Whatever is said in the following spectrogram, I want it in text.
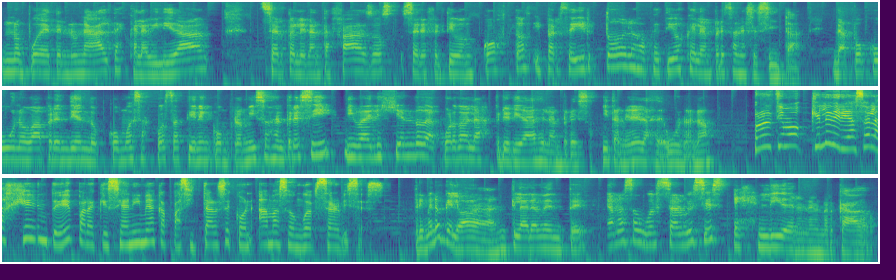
uno puede tener una alta escalabilidad, ser tolerante a fallos, ser efectivo en costos y perseguir todos los objetivos que la empresa necesita. De a poco uno va aprendiendo cómo esas cosas tienen compromisos entre sí y va eligiendo de acuerdo a las prioridades de la empresa y también en las de uno, ¿no? Por último, ¿qué le dirías a la gente para que se anime a capacitarse con Amazon Web Services? Primero que lo hagan, claramente. Amazon Web Services es líder en el mercado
